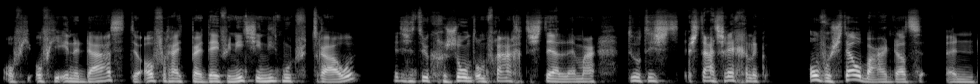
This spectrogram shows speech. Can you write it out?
Of je, of je inderdaad de overheid per definitie niet moet vertrouwen. Het is natuurlijk gezond om vragen te stellen, maar het is staatsrechtelijk onvoorstelbaar dat een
